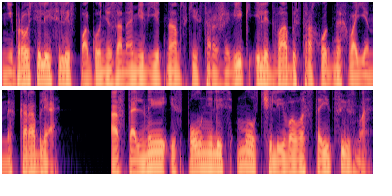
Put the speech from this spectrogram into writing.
не бросились ли в погоню за нами вьетнамский сторожевик или два быстроходных военных корабля. Остальные исполнились молчаливого стоицизма,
